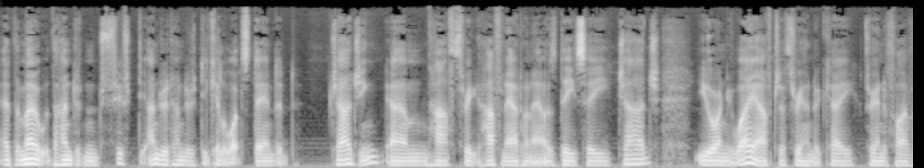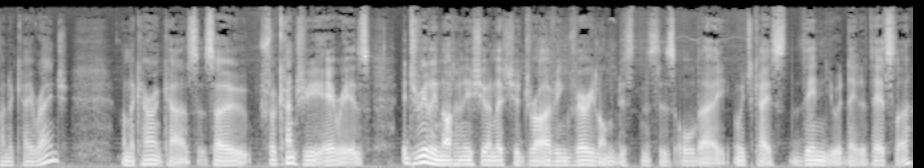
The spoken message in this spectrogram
at the moment with the 150, 100, 150 kilowatt standard charging, um, half three, half an hour to an hour's DC charge, you're on your way after 300k, 300, 500k range on the current cars. So for country areas, it's really not an issue unless you're driving very long distances all day, in which case then you would need a Tesla.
